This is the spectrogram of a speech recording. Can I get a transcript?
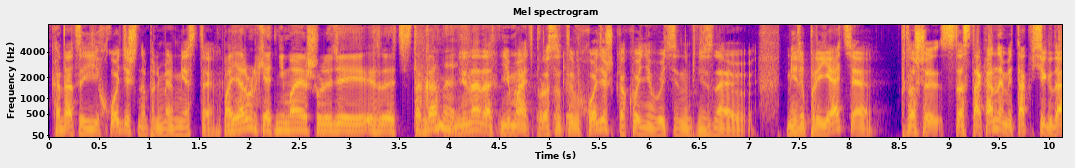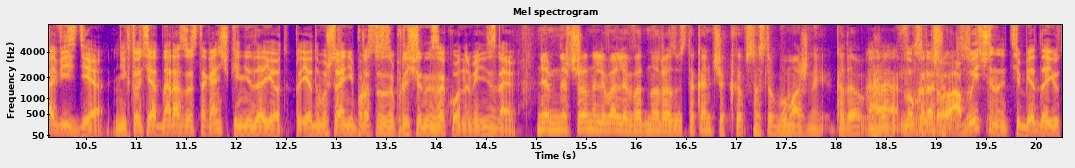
Когда ты ходишь, например, место... По ярмарке отнимаешь у людей эти стаканы. Не надо отнимать, просто ты выходишь в какое-нибудь, не знаю, мероприятие, Потому что со стаканами так всегда везде. Никто тебе одноразовые стаканчики не дает. Я думаю, что они просто запрещены законами, я не знаю. Не, мне вчера наливали в одноразовый стаканчик, в смысле, в бумажный, когда... А, ну хорошо, обычно тебе дают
